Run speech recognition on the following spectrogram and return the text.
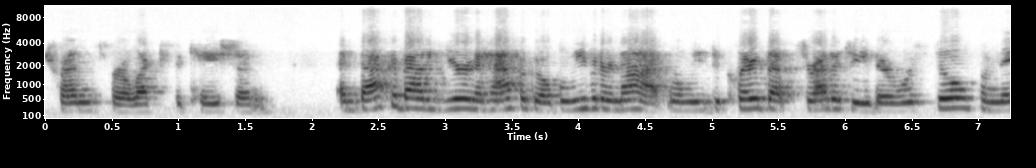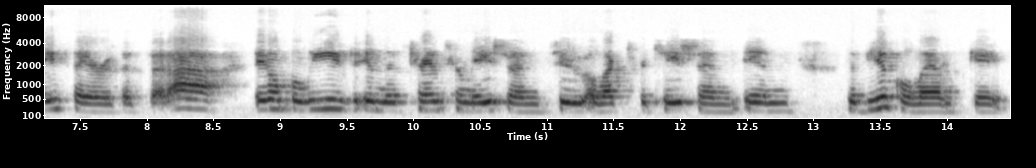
trends for electrification. And back about a year and a half ago, believe it or not, when we declared that strategy, there were still some naysayers that said, ah, they don't believe in this transformation to electrification in the vehicle landscape.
